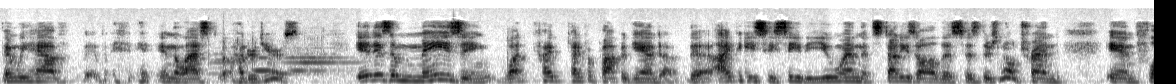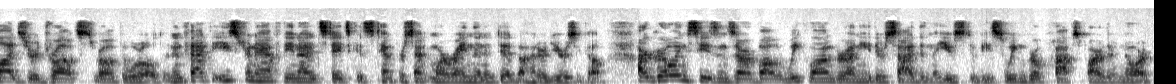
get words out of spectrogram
than we have in the last 100 years it is amazing what type, type of propaganda. The IPCC, the UN that studies all this, says there's no trend in floods or droughts throughout the world. And in fact, the eastern half of the United States gets 10% more rain than it did 100 years ago. Our growing seasons are about a week longer on either side than they used to be, so we can grow crops farther north.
